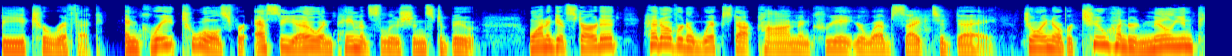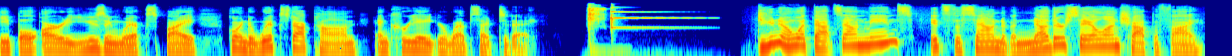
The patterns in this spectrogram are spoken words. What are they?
be terrific and great tools for SEO and payment solutions to boot. Want to get started? Head over to Wix.com and create your website today. Join over 200 million people already using Wix by going to Wix.com and create your website today. Do you know what that sound means? It's the sound of another sale on Shopify,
